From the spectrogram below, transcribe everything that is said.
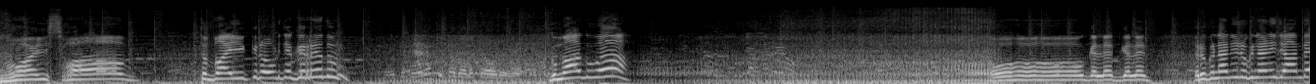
भाई साहब तो भाई क्राउड क्या कर रहे हो तुम? घुमा घुमा। ओहो गलत गलत। रुकना नहीं रुकना नहीं जानते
